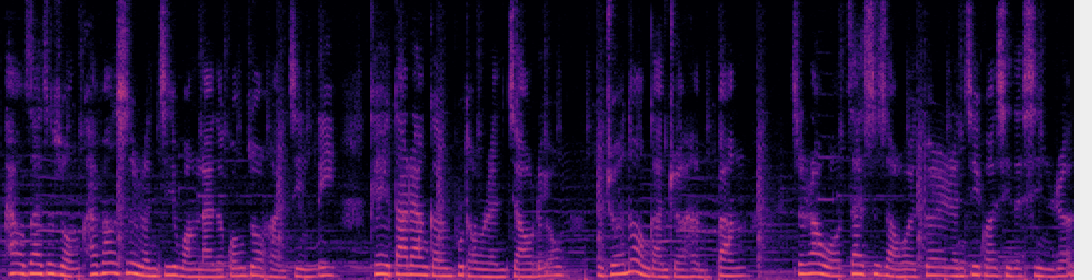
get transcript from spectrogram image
还有在这种开放式人际往来的工作环境里，可以大量跟不同人交流。我觉得那种感觉很棒，这让我再次找回对人际关系的信任。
